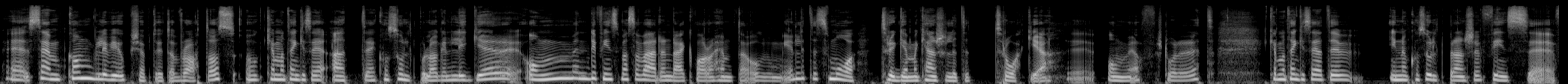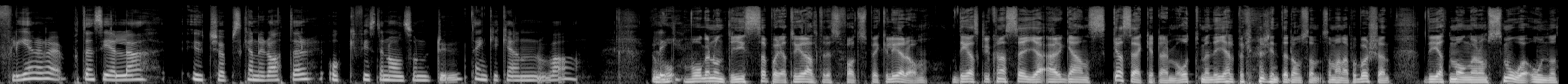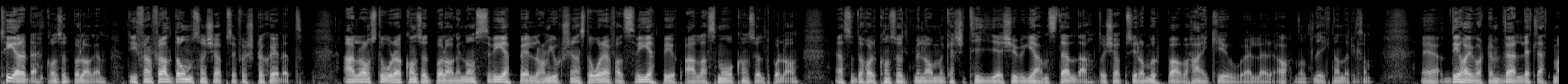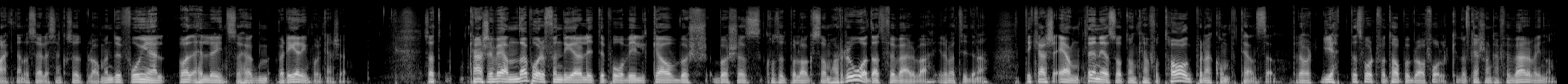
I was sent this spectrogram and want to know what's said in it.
Eh, Semcom blev ju uppköpt av Ratos och kan man tänka sig att eh, konsultbolagen ligger, om det finns massa värden där kvar att hämta och de är lite små, trygga men kanske lite tråkiga, eh, om jag förstår det rätt. Kan man tänka sig att det inom konsultbranschen finns fler potentiella utköpskandidater och finns det någon som du tänker kan vara jag vågar nog inte gissa på det. Jag tycker alltid det är så farligt att spekulera om. Det jag skulle kunna säga är ganska säkert däremot, men det hjälper kanske inte de som, som handlar på börsen, det är att många av de små onoterade konsultbolagen, det är framförallt de som köps i första skedet. Alla de stora konsultbolagen, de sveper, eller har de gjort senaste åren i alla fall, sveper upp alla små konsultbolag. Alltså du har ett konsultbolag med kanske 10-20 anställda, då köps ju de upp av HiQ eller ja, något liknande. Liksom. Eh, det har ju varit en väldigt lätt marknad att sälja som konsultbolag, men du får ju heller inte så hög värdering på det kanske. Så att kanske vända på det och fundera lite på vilka av börs, börsens konsultbolag som har råd att förvärva i de här tiderna. Det kanske äntligen är så att de kan få tag på den här kompetensen. För det har varit jättesvårt att få tag på bra folk. Då kanske de kan förvärva inom.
